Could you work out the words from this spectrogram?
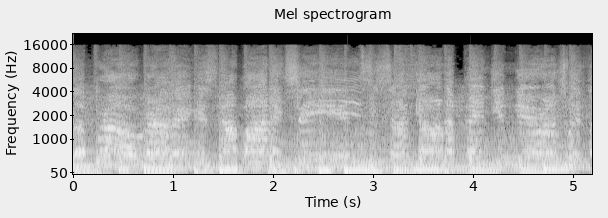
The programming is it seems. I'm gonna bend your neurons with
